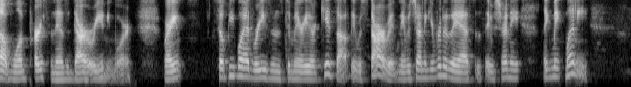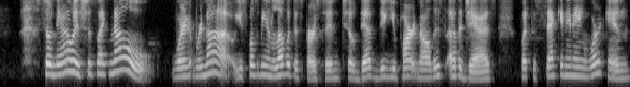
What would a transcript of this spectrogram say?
Not one person has a dowry anymore, right? So people had reasons to marry their kids off. They were starving. They was trying to get rid of their asses. They was trying to like make money. So now it's just like, no, we're we're not. You're supposed to be in love with this person till death do you part and all this other jazz. But the second it ain't working,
